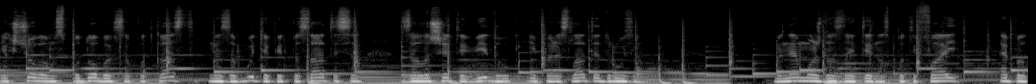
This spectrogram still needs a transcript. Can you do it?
Якщо вам сподобався подкаст, не забудьте підписатися, залишити відгук і переслати друзям. Мене можна знайти на Spotify, Apple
